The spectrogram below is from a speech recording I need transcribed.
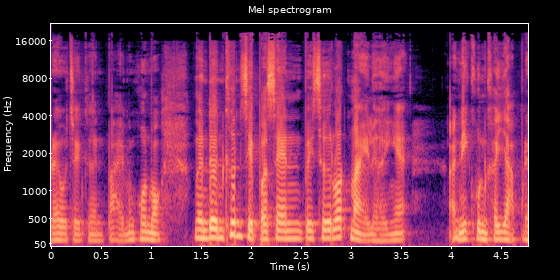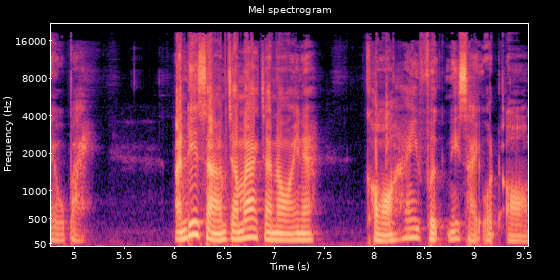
เร็วจนเกินไปบางคนบอกเงินเดือนขึ้น 10%ไปซื้อรถใหม่เลยเงี้ยอันนี้คุณขยับเร็วไป อันที่ 3 จะมากจะน้อยนะขอให้ฝึกนิสัยอดออม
